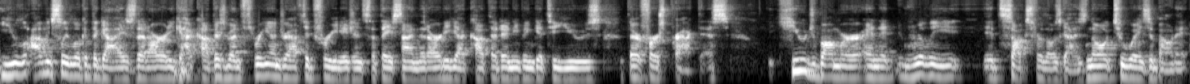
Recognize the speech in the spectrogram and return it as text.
you obviously look at the guys that already got cut. There's been three undrafted free agents that they signed that already got cut that didn't even get to use their first practice. Huge bummer, and it really it sucks for those guys. No two ways about it.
